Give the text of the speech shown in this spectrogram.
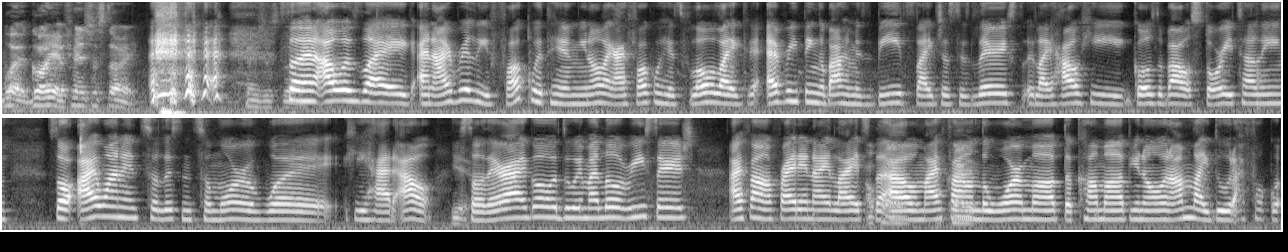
what? Go ahead, finish the story. Finish the story. so then I was like, and I really fuck with him, you know, like I fuck with his flow, like everything about him, his beats, like just his lyrics, like how he goes about storytelling. So I wanted to listen to more of what he had out. Yeah. So there I go doing my little research. I found Friday Night Lights, the album. I Okay. found the warm up, the come up, you know, and I'm like, dude, I fuck with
